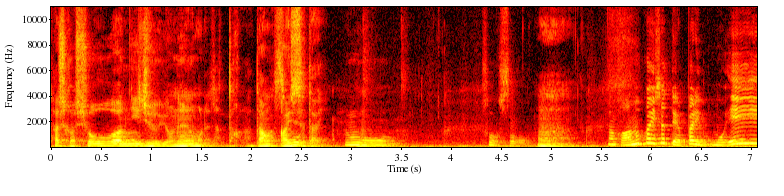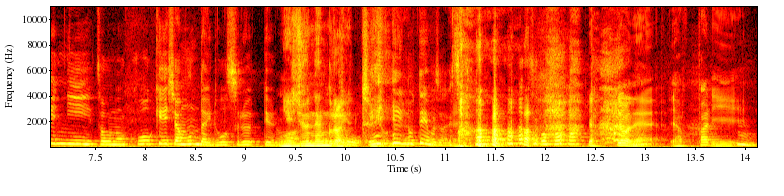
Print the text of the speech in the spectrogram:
確か昭和24年生まれだったかな団塊世代。うん、うんそうそう。うん。なんかあの会社ってやっぱりもう永遠にその後継者問題どうするっていうのは20年ぐらい言ってるよね。永遠のテーマじゃないですか。いやでもねやっぱり、うん。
